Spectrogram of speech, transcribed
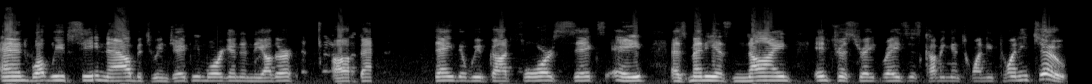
And what we've seen now between JP Morgan and the other uh, banks saying that we've got four, six, eight, as many as nine interest rate raises coming in 2022.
